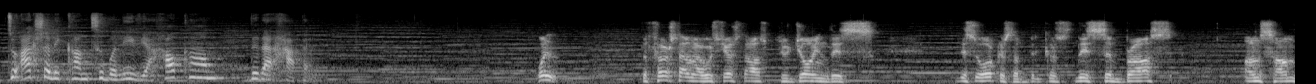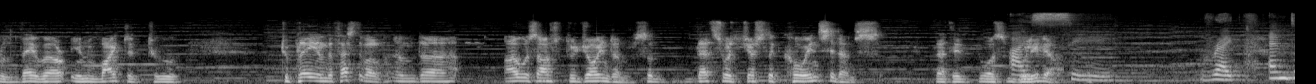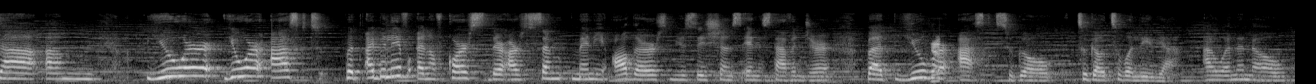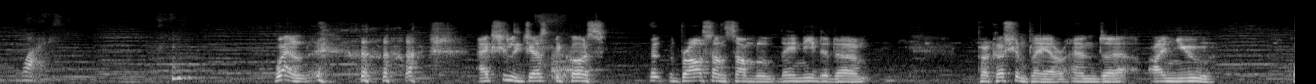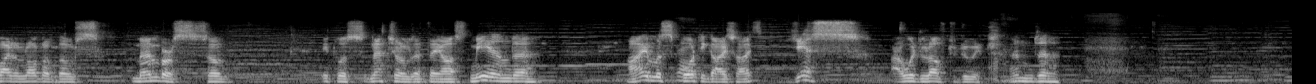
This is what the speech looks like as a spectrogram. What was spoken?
to actually come to Bolivia? How come did that happen? Well, the first time I was just asked to join this this orchestra because this uh, brass ensemble they were invited to to play in the festival and uh, I was asked to join them. So that was just a coincidence that it was Bolivia. I see. Right. And uh, um, you were you were asked, but I believe, and of course, there are so many others musicians in Stavanger, but you were Yeah. asked to go to go to Bolivia. I want to know why. Well, actually, just because the, the brass ensemble they needed a percussion player, and uh, I knew quite a lot of those members, so it was natural that they asked me, and uh, I'm a sporty guy, so I said, yes, I would love to do it, and uh,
